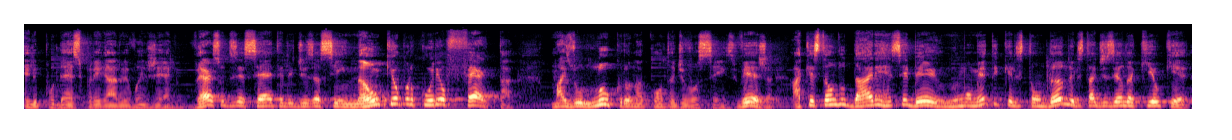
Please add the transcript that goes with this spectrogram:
ele pudesse pregar o Evangelho. Verso 17 ele diz assim: Não que eu procure oferta mas o lucro na conta de vocês. Veja, a questão do dar e receber. No momento em que eles estão dando, ele está dizendo aqui o quê?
